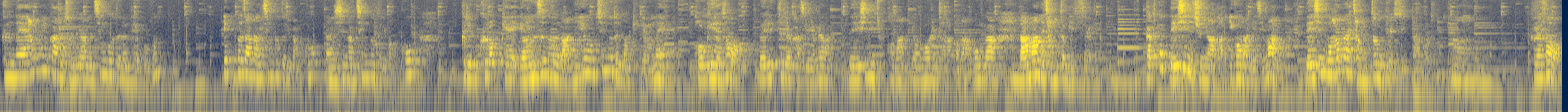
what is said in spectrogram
근데 항공과를 준비하는 친구들은 대부분 예쁘장한 친구들이 많고 날씬한 친구들이 많고 그리고 그렇게 연습을 많이 해온 친구들이 많기 때문에 거기에서 메리트를 가지려면 내신이 좋거나 영어를 잘하거나 뭔가 나만의 장점이 있어야 돼요. 그러니까 꼭 내신이 중요하다 이건 아니지만 내신도 하나의 장점이 될 수 있다는 거죠. 음, 그래서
